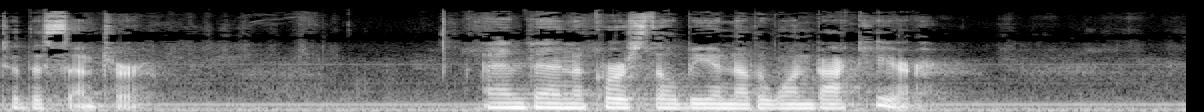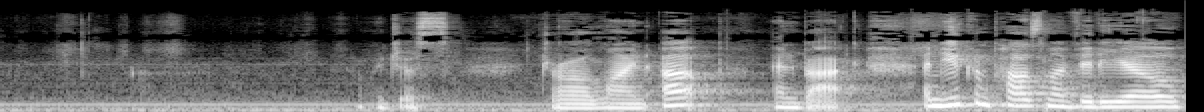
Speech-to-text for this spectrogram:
to the center. And then of course there'll be another one back here. We just draw a line up and back. And you can pause my video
